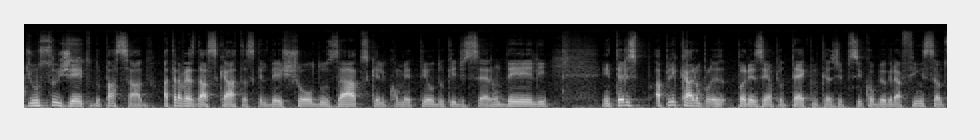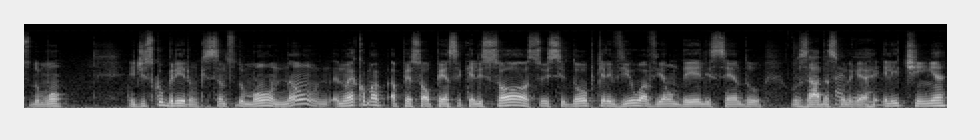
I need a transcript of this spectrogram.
de um sujeito do passado, através das cartas que ele deixou, dos atos que ele cometeu, do que disseram dele. Então eles aplicaram, por- exemplo, técnicas de psicobiografia em Santos Dumont e descobriram que Santos Dumont não, não é como a, a pessoal pensa que ele só suicidou porque ele viu o avião dele sendo usado na Segunda Guerra. Ele tinha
